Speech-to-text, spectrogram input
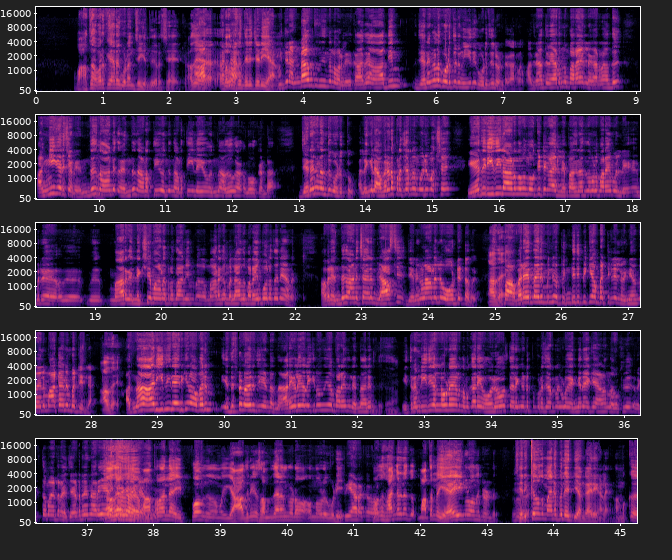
അപ്പോൾ അത് അവർക്ക് ഏറെ ഗുണം ചെയ്യും തീർച്ചയായിട്ടും. അത് ഇടതുപക്ഷം തിരിച്ചടിയാണ്. ഇത് രണ്ടാമത്തെ നീതി എന്നാണ് പറയുന്നത് കാരണം ആദ്യം ജനങ്ങൾ കൊടുത്തൊരു നീതി കൊടുത്തിട്ടുണ്ട്. കാരണം അതിനകത്ത് വേറെ ഒന്നും പറയാനില്ല. കാരണം അത് അംഗീകരിച്ചാണ്. എന്ത് നാട് എന്ത് നടത്തിയോ എന്ത് നടത്തിയില്ലയോ എന്ന് അത് നോക്കണ്ട. ജനങ്ങൾ എന്ത് കൊടുത്തു? അല്ലെങ്കിൽ അവരുടെ പ്രചരണം ഒരു പക്ഷേ ഏത് രീതിയിലാണെന്ന് നമ്മൾ നോക്കിയിട്ട് കാര്യമില്ല. ഇപ്പൊ അതിനകത്ത് നമ്മൾ പറയുമ്പോൾ ഇവർ മാർഗ ലക്ഷ്യമാണ് പ്രധാനം മാർഗമല്ല എന്ന് പറയും പോലെ തന്നെയാണ്. അവരെന്ത് കാണിച്ചാലും ലാസ്റ്റ് ജനങ്ങളാണല്ലോ വോട്ടിട്ടത്. അപ്പൊ അവരെന്തായാലും പിന്നെ പിന്തിരിപ്പിക്കാൻ പറ്റില്ലല്ലോ. ഇനി എന്തായാലും മാറ്റാനും പറ്റില്ല. അതെ. എന്നാ ആ രീതിയിലായിരിക്കണം അവരും എതിർപ്പുള്ളവരും ചെയ്യേണ്ടത്. നാറികളി കളിക്കണമെന്ന് ഞാൻ പറയുന്നില്ല. എന്നാലും. ഇത്തരം രീതികളിലൂടെയാണ് നമുക്കറിയാം ഓരോ തെരഞ്ഞെടുപ്പ് പ്രചരണങ്ങളും എങ്ങനെയൊക്കെയാണെന്ന് നമുക്ക് വ്യക്തമായിട്ട് അറിയാം. ചേട്ടനെ അറിയാം. മാത്രമല്ല ഇപ്പം ആധുനിക സംവിധാനങ്ങളോട് ഒന്നോടുകൂടി പി ആർ ഒക്കെ നമുക്ക് സംഘടന മാത്രമല്ല കൂടെ വന്നിട്ടുണ്ട്. ശരിക്കും നമുക്ക് മാനിപ്പുലേറ്റ് ചെയ്യാം കാര്യങ്ങളെ. നമുക്ക്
